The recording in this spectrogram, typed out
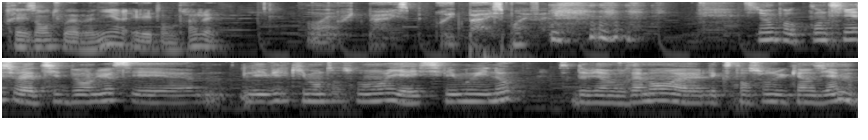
présentes ou à venir et les temps de trajet. Ouais. Sinon, pour continuer sur la petite banlieue, c'est euh, les villes qui montent en ce moment. Il y a ici les Moulineaux. Ça devient vraiment euh, l'extension du 15e.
